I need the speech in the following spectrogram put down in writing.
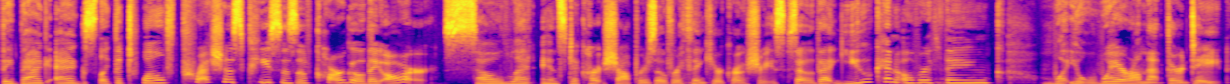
They bag eggs like the 12 precious pieces of cargo they are. So let Instacart shoppers overthink your groceries so that you can overthink what you'll wear on that third date.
